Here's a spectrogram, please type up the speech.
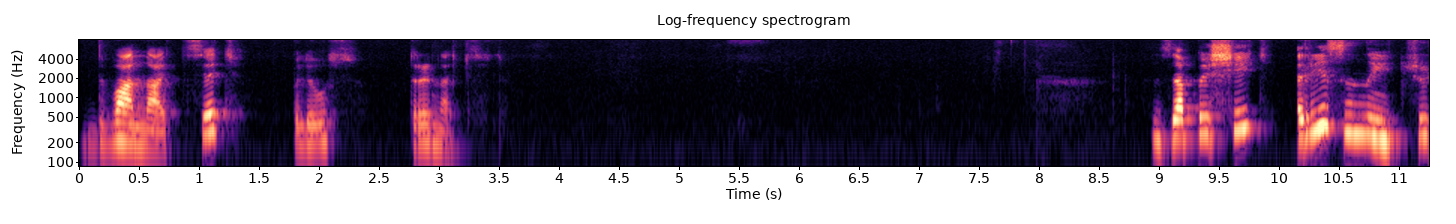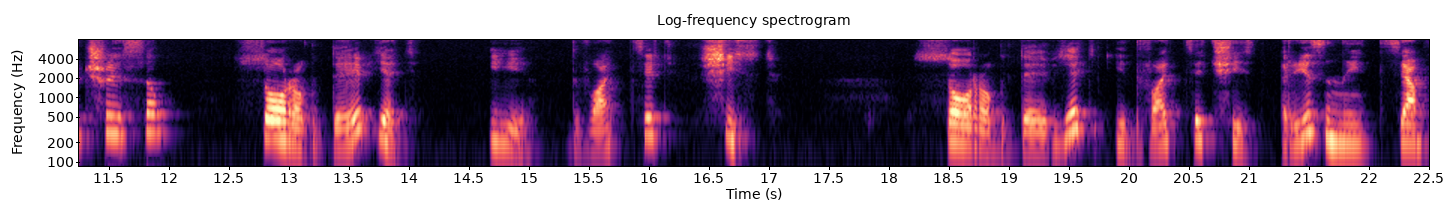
12 плюс 13. Запишіть різницю чисел 49 і 26. 49 і 26. Різниця.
